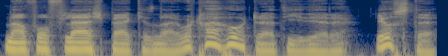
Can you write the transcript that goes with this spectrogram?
När han får flashback och sådär. Vart har jag hört det här tidigare? Just det.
